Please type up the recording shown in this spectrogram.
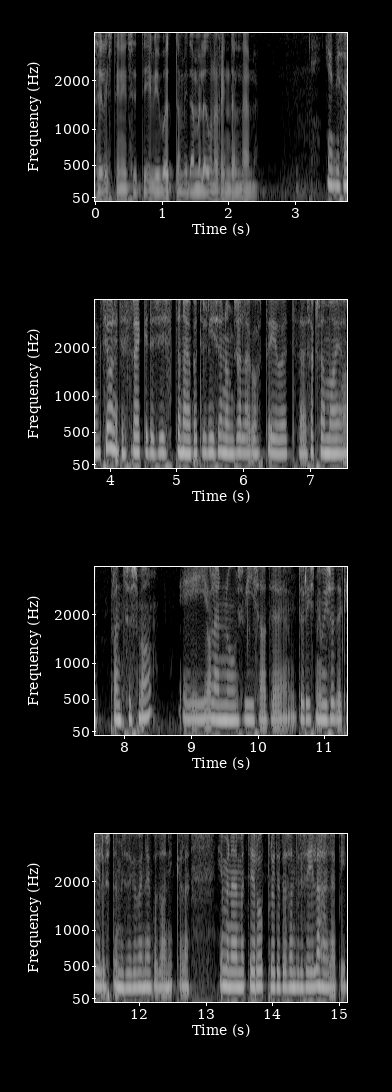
sellist initsiatiivi võtta, mida me lõunarindel näeme ja kui sanktsioonidest rääkida, siis täna juba tuli sõnum selle kohta ju, et Saksamaa ja Prantsusmaa ei ole nõus viisade, turismiviisade keelustamisega Vene kodanikele ja me näeme, et Euroopa Liidu tasandil see ei lähe läbi.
